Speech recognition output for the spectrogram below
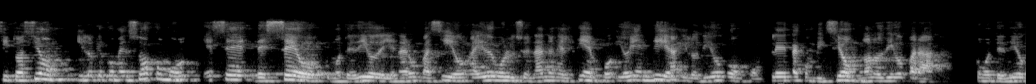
situación y lo que comenzó como ese deseo, como te digo, de llenar un vacío, ha ido evolucionando en el tiempo y hoy en día, y lo digo con completa convicción, no lo digo para, como te digo,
